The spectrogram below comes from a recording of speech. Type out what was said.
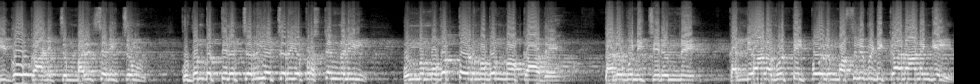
ഈഗോ കാണിച്ചും മത്സരിച്ചും കുടുംബത്തിലെ ചെറിയ ചെറിയ പ്രശ്നങ്ങളിൽ ഒന്നും മുഖത്തോട് മുഖം നോക്കാതെ തലകുനിച്ചിരുന്ന് കല്യാണ വീട്ടിൽ പോലും മസിൽ പിടിക്കാനാണെങ്കിൽ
